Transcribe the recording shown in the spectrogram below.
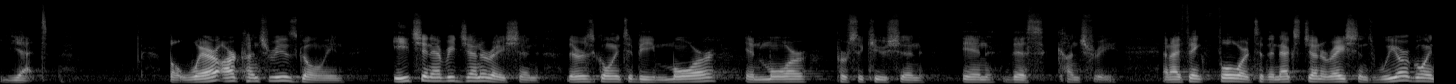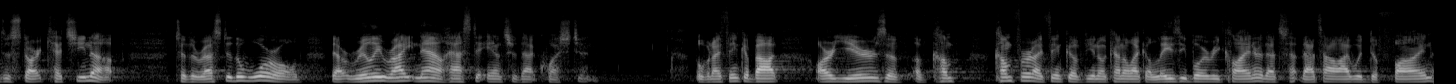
yet. But where our country is going, each and every generation, there's going to be more and more persecution in this country. And I think forward to the next generations, we are going to start catching up to the rest of the world that really right now has to answer that question. But when I think about our years of, of comfort, I think of, you know, kind of like a La-Z-Boy recliner. That's, that's how I would define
